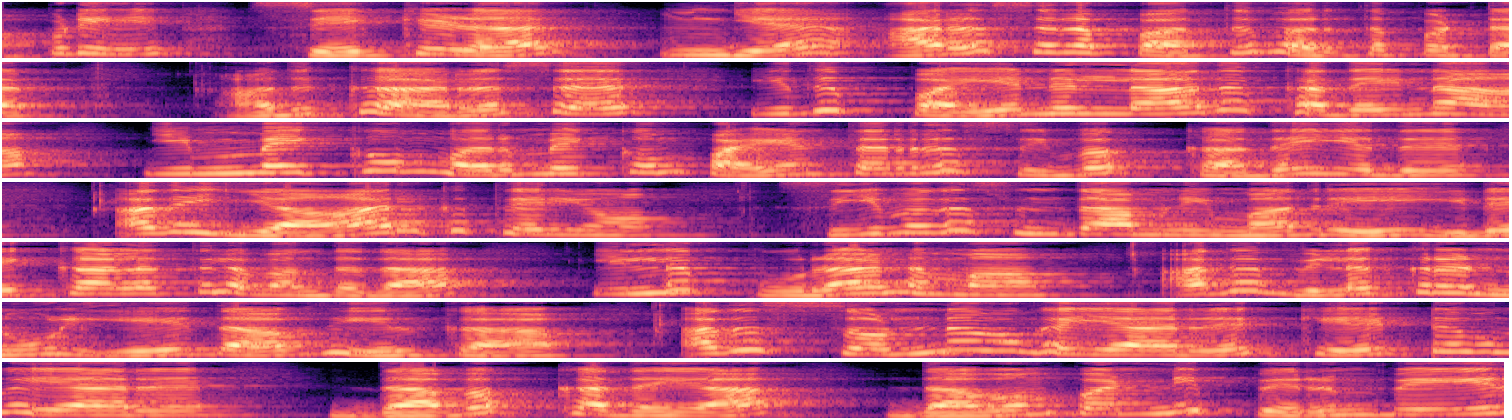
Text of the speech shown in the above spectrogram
அப்படி சேக்கிழார் இங்கே அரசரை பார்த்து வருத்தப்பட்டார். அதுக்கு அரசர் இது பயனில்லாத கதைனா இம்மைக்கும் மறுமைக்கும் பயன் தர்ற சிவ கதை எது? அது யாருக்கு தெரியும்? சீவக சிந்தாமணி மாதிரி இடைக்காலத்துல வந்ததா? இல்ல புராணமா? அதை விளக்குற நூல் ஏதாவது இருக்கா? அதை சொன்னவங்க யாரு? கேட்டவங்க யாரு? தவ கதையா? தவம் பண்ணி பெரும்பேர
